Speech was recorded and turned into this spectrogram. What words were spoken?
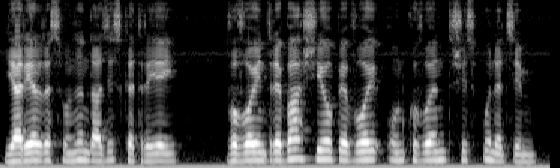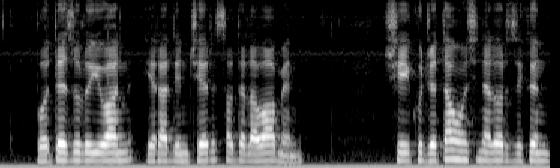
Iar el răspunzând a zis către ei, Vă voi întreba și eu pe voi un cuvânt și spuneți-mi, botezul lui Ioan era din cer sau de la oameni? Și îi cugetau în sinea lor zicând,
